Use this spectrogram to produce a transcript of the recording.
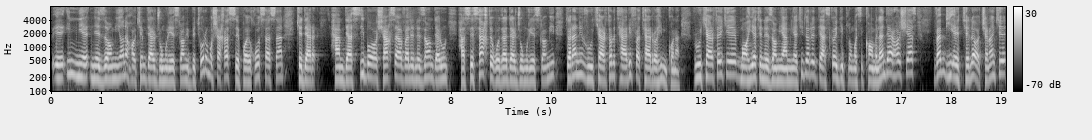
این نظامیان حاکم در جمهوری اسلامی به طور مشخص سپاه قدس هستند که در همدستی با شخص اول نظام در اون هسته سخت قدرت در جمهوری اسلامی دارن این رویکردها رو تعریف و طراحی می‌کنن. رویکردهایی که ماهیت نظامی امنیتی داره دستگاه دیپلماسی کاملا در حاشیه است و بی اطلاع چنانکه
